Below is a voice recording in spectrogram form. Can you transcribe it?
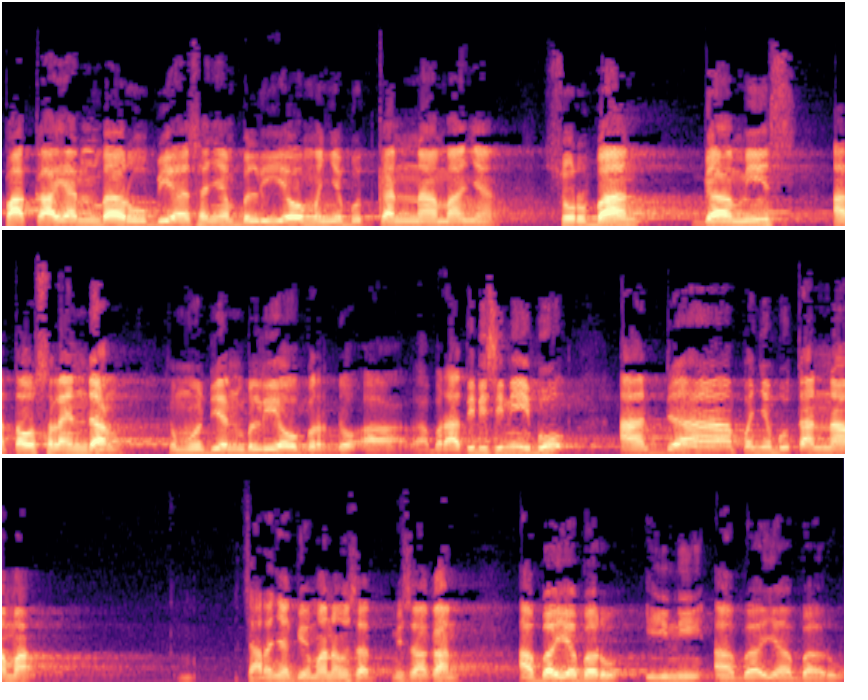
pakaian baru, biasanya beliau menyebutkan namanya, surban, gamis, atau selendang kemudian beliau berdoa. Nah, berarti di sini Ibu ada penyebutan nama. Caranya gimana Ustaz? Misalkan abaya baru, ini abaya baru.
